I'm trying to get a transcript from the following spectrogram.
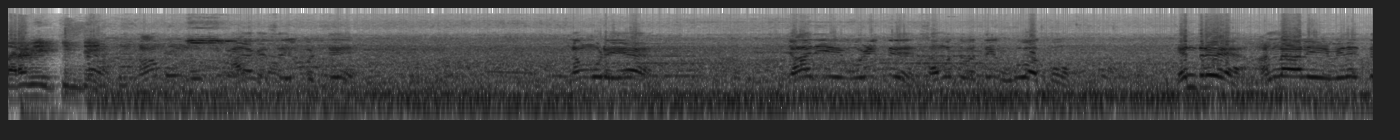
வரவேற்கின்றேன். நாமும் ஒற்றுமையாக செயல்பட்டு நம்முடைய ஜாதியை ஒழித்து சமத்துவத்தை உருவாக்குவோம் என்று அண்ணாலை விளைத்த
